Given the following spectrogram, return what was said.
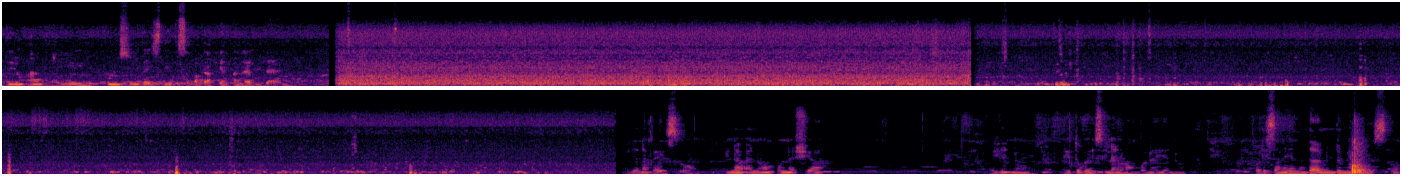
Ito yung aking punsol guys dito sa pag-akyat ng hagdan. Na guys, oh. Inaanohan ko na siya. Ayan oh. Dito guys, inaanohan ko na yan oh. Palisan na yan, ang daming dumi guys. Oh.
